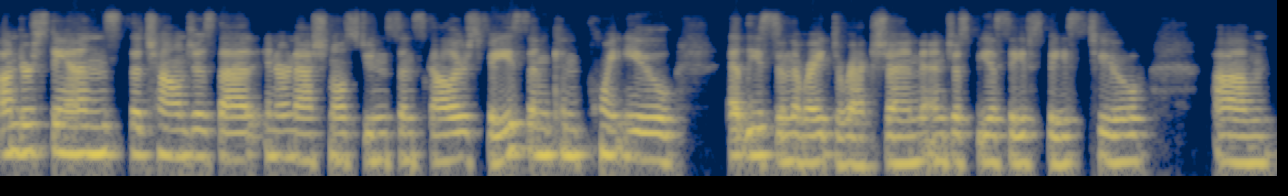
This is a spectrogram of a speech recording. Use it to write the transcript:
understands the challenges that international students and scholars face and can point you at least in the right direction and just be a safe space to um,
